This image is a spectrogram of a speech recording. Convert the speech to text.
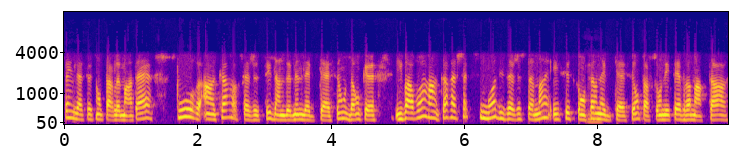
fin de la session parlementaire pour encore s'ajuster dans le domaine de l'habitation. Donc, euh, il va y avoir encore à chaque six mois des ajustements et c'est ce qu'on fait en habitation parce qu'on était vraiment en retard.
